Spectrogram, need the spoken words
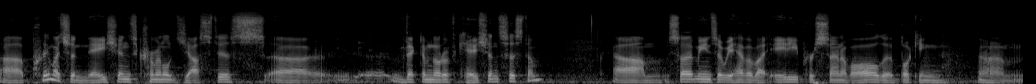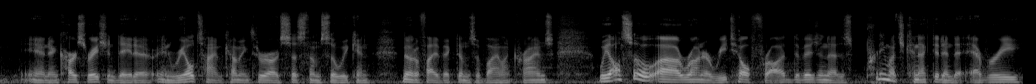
uh, pretty much the nation's criminal justice uh, victim notification system. Um, so that means that we have about 80% of all the booking um, and incarceration data in real time coming through our system so we can notify victims of violent crimes. We also uh, run a retail fraud division that is pretty much connected into every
